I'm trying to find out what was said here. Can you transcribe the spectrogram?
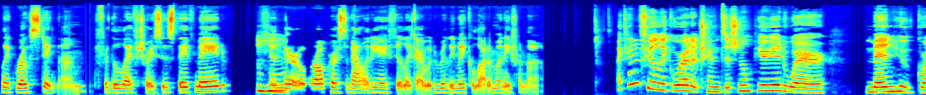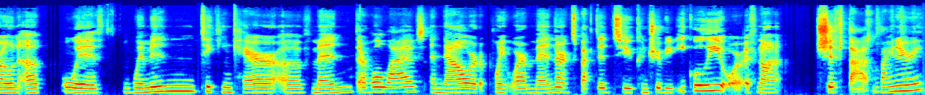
like roasting them for the life choices they've made Mhm. and their overall personality, I feel like I would really make a lot of money from that. I kind of feel like we're at a transitional period where men who've grown up with women taking care of men their whole lives and now are at a point where men are expected to contribute equally or if not shift that binary.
